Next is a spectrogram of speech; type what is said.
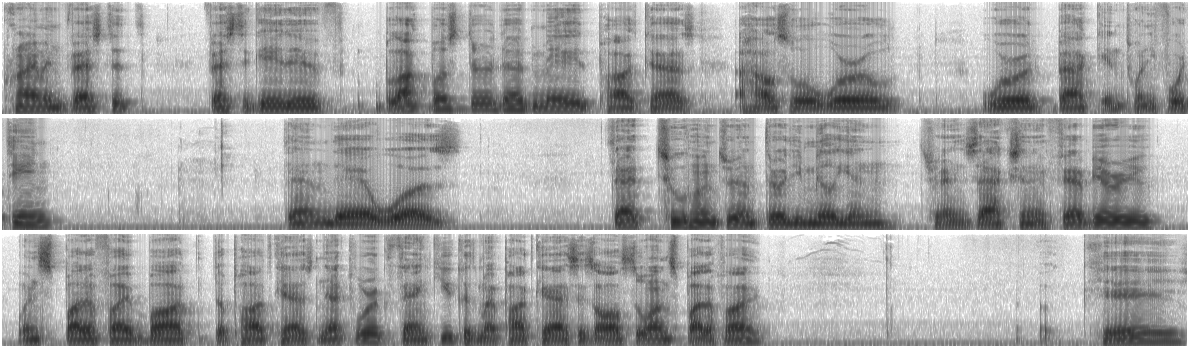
crime invested, investigative blockbuster that made podcast a household world word back in 2014. Then there was that 230 million transaction in February when Spotify bought the podcast network. Thank you, because my podcast is also on Spotify. Okay.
